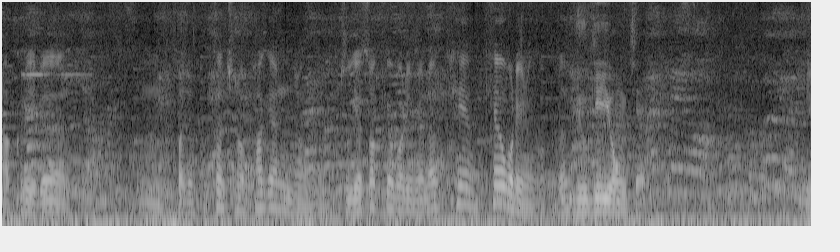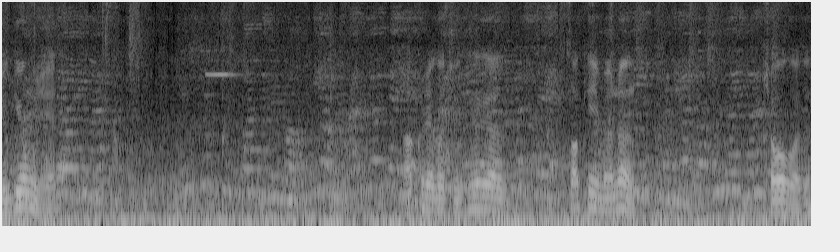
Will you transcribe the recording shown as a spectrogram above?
아크릴은 음, 거의 좀 폭탄처럼 파괴하는 정도. 두개 섞여버리면은 태워, 태워버리는 거거든. 유기용제. 유기용제. 아크릴과 두 개가 섞이면은 저거거든.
